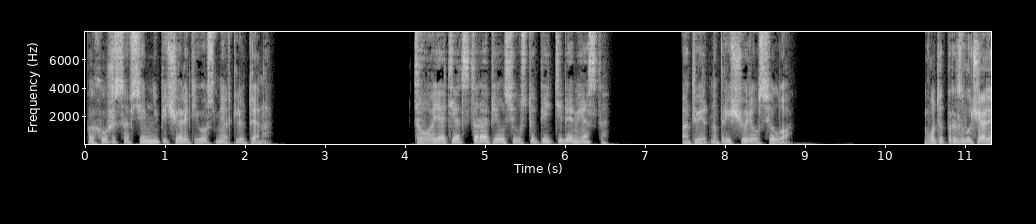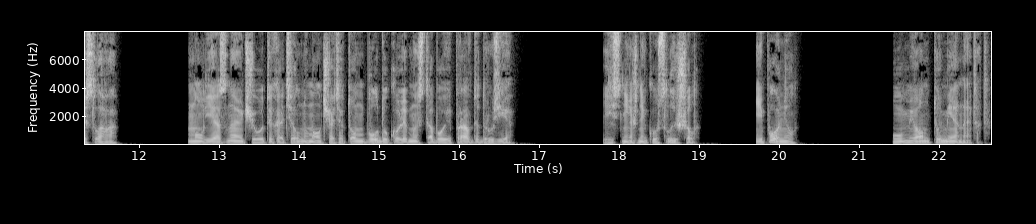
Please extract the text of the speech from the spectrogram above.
Похоже, совсем не печалит его смерть Лютена. «Твой отец торопился уступить тебе место», — ответно прищурился Ло. Вот и прозвучали слова. Мол, я знаю, чего ты хотел, но молчать о том буду, коли мы с тобой и правда друзья. И Снежник услышал. И понял. Умен Тумен этот.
